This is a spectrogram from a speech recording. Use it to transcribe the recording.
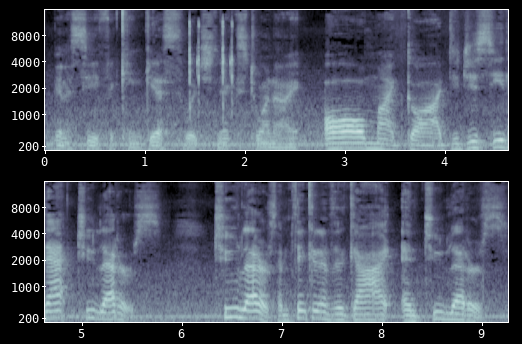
I'm gonna see if I can guess which next one I. Oh my god, did you see that? Two letters. Two letters. I'm thinking of the guy and two letters.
